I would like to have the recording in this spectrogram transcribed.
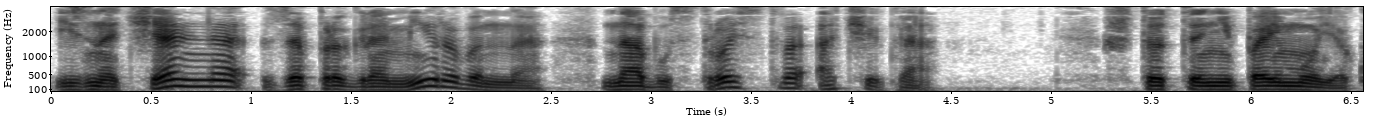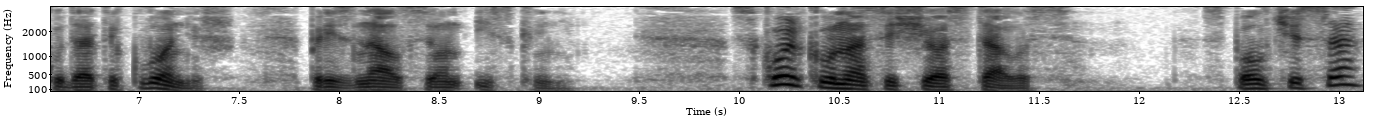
изначально запрограммирована на обустройство очага. «Что-то не пойму я, куда ты клонишь», — признался он искренне. «Сколько у нас еще осталось?» «С полчаса?»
